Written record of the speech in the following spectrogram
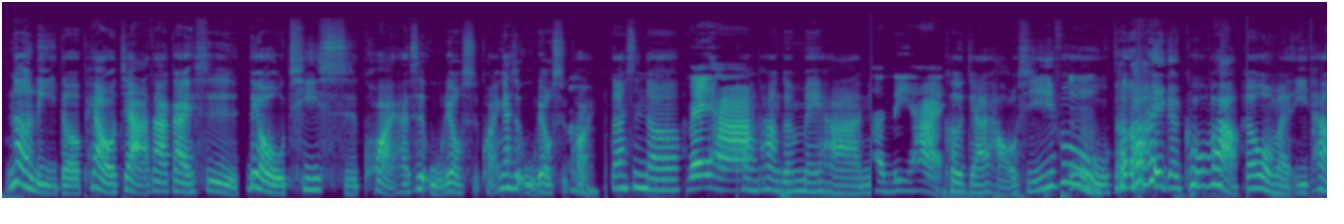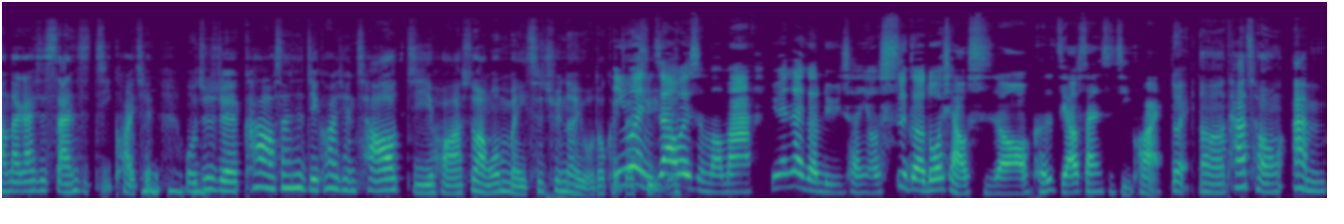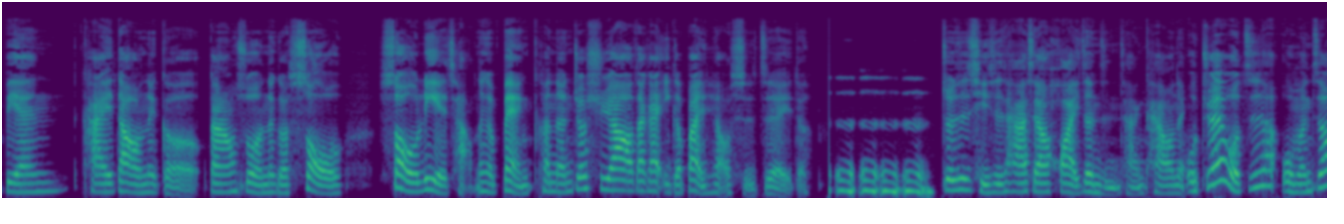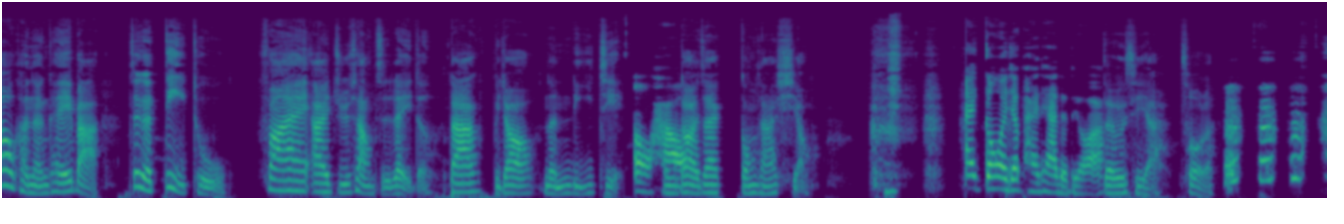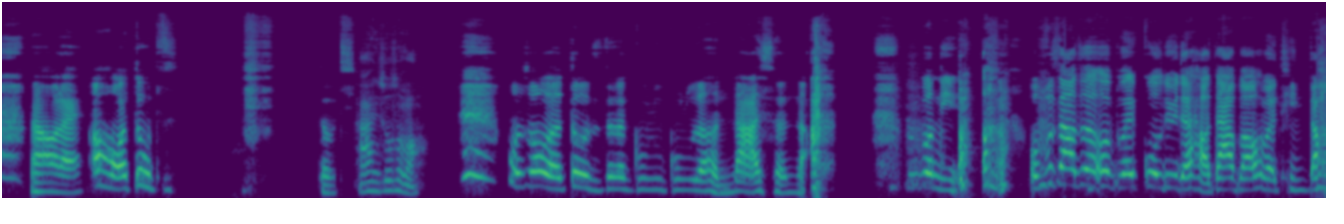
那里的票价大概是六七十块，还是五六十块？应该是五六十块。嗯、但是呢，梅哈胖胖跟梅哈很厉害，客家好媳妇、嗯、得到一个 coupon，所以我们一趟大概是三十几块钱。我就觉得靠，三十几块钱超级划算。我每次去那里，我都可以。因为你知道为什么吗？因为那个旅程有四个多小时哦，可是只要三十几块。对，呃，他从岸边。开到那个刚刚说的那个狩狩猎场那个 bank，可能就需要大概一个半小时之类的。嗯嗯嗯嗯，就是其实它是要花一阵子你才能开到那。我觉得我之后我们之后可能可以把这个地图放在 IG 上之类的，大家比较能理解。哦，好。你到底在攻啥小？爱 跟我一家拍他的丢啊。对不起啊，错了。然后嘞，哦，我肚子。对不起啊！你说什么？我说我的肚子真的咕噜咕噜的很大声呐、啊。如果你，我不知道这个会不会过滤的好，大家不知道会不会听到啊？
